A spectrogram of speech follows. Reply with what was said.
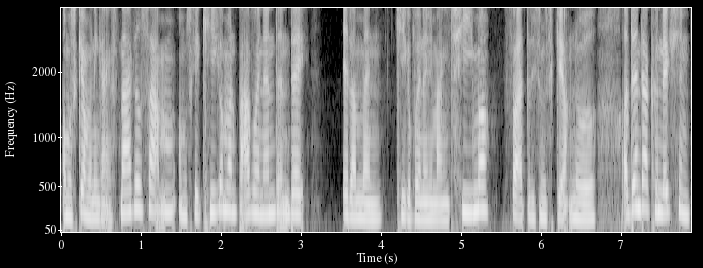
Og måske har man ikke engang snakket sammen, og måske kigger man bare på hinanden den dag, eller man kigger på hinanden i mange timer, før at der ligesom sker noget. Og den der connection,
